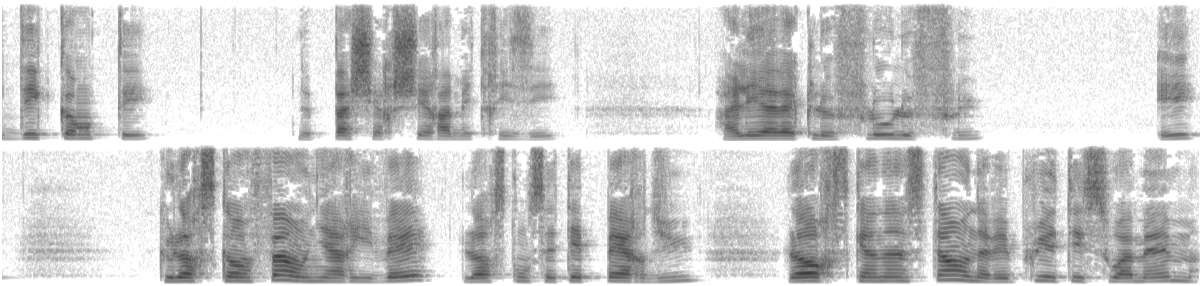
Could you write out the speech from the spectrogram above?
décanter, ne pas chercher à maîtriser, aller avec le flot, le flux, et que lorsqu'enfin on y arrivait, lorsqu'on s'était perdu, lorsqu'un instant on n'avait plus été soi-même,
